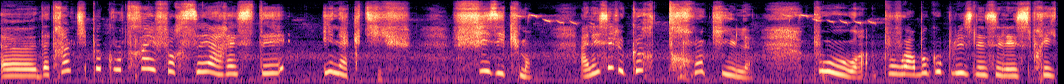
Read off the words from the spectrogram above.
d'être un petit peu contraint et forcé à rester inactif physiquement, à laisser le corps tranquille pour pouvoir beaucoup plus laisser l'esprit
